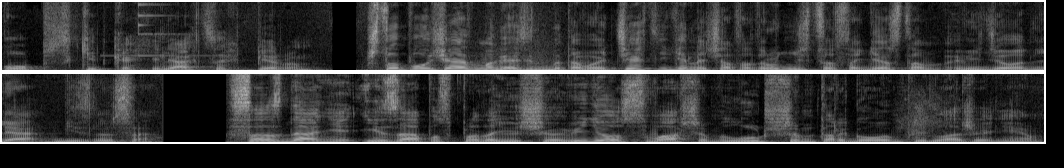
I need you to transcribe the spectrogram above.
об скидках или акциях первым. Что получает магазин бытовой техники, начав сотрудничество с агентством видео для бизнеса? Создание и запуск продающего видео с вашим лучшим торговым предложением.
